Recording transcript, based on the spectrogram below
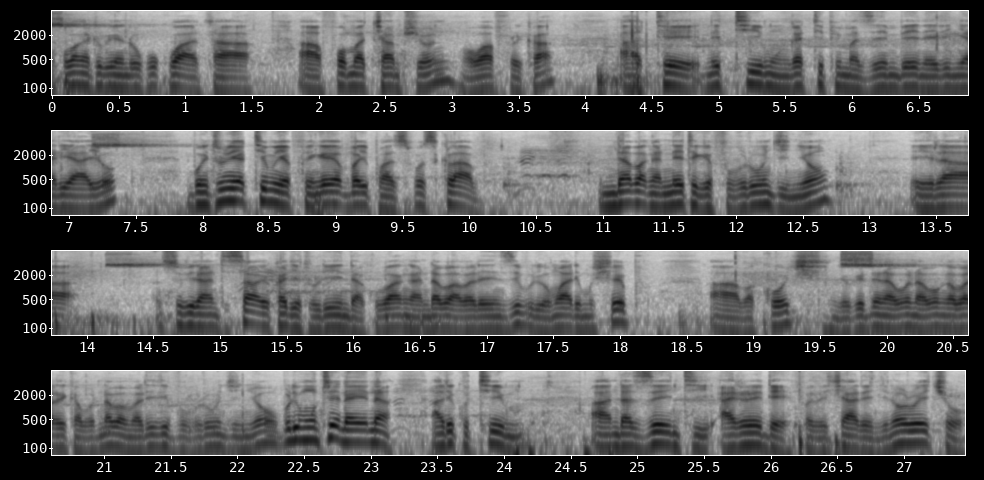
okubanga tugenda okukwata uh, former champion owa africa ate ne ttiimu nga tipi mazembe n'erinnya lyayo. Bwe ntunulira ttiimu yaffe nga ya vipers sports club ndaba nga neetegefu bulungi nnyo era nsuubira nti saawa yokka gye tulinda kubanga ndaba abalenzi buli omu ali mu shepu abakoci njogedde nabo nabo nga baleka bonna bamalirivu bulungi nnyo. Buli muntu yena yena ali ku ttiimu ndaze nti ali ready for the challenge. N'olwekyo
